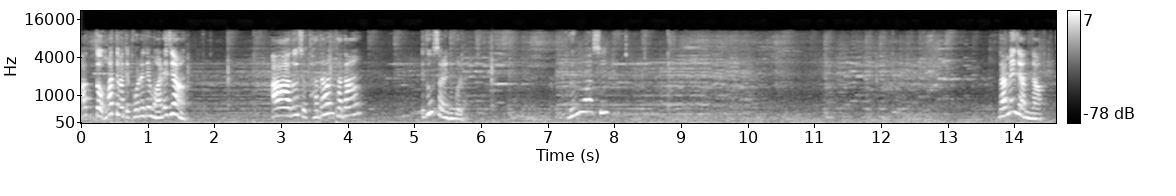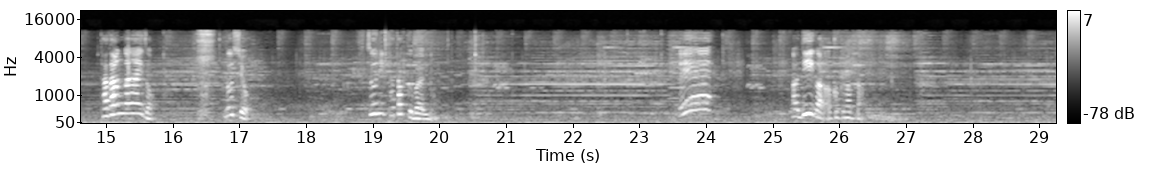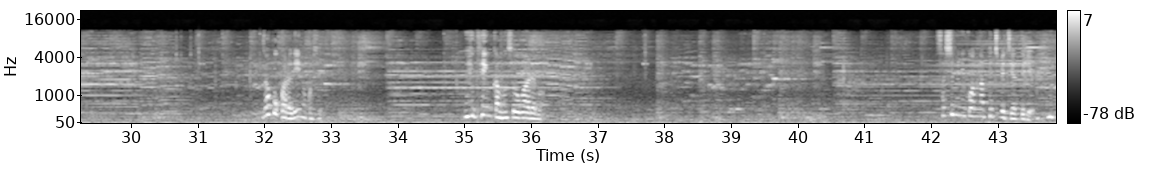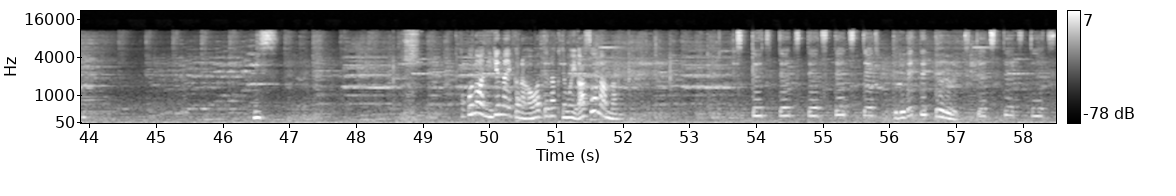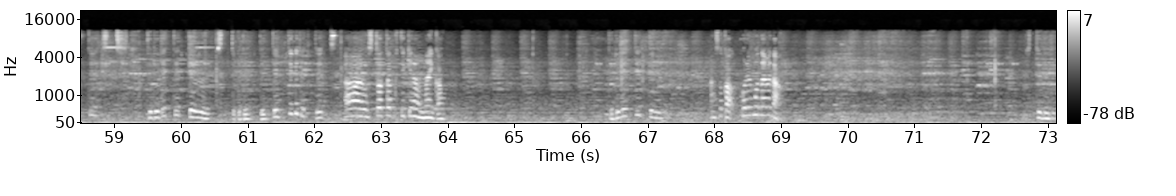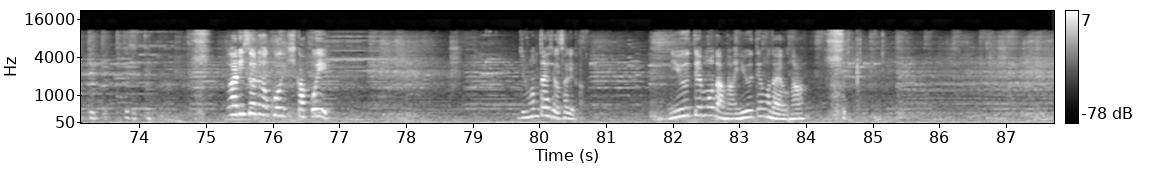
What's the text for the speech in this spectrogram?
あっと待って待ってこれでもあれじゃん。あーどうしよう。多段多段えどうしたらいいのこれ？分回しダメじゃんな。多段がないぞ。どうしよう。普通に叩くばいいの。えー、あ D が赤くなった。雑魚からでいいのかしら？ね 天下無双があれば。久しぶりにこんなペチペチやってるよ。ミス。ここのは逃げないから慌てなくてもいい。あそうなんだ。つってつってつってつってつってつってれれってってつってつってつってつってつっててれれってってるるつってくれってってってくれってつあーロストアタック的なのないか。てれれってってるあそっか。これもダメだ。てれれってってってってってうわリソルの攻撃かっこいい。呪文耐性を下げた。言うてもだな。言うてもだよな。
